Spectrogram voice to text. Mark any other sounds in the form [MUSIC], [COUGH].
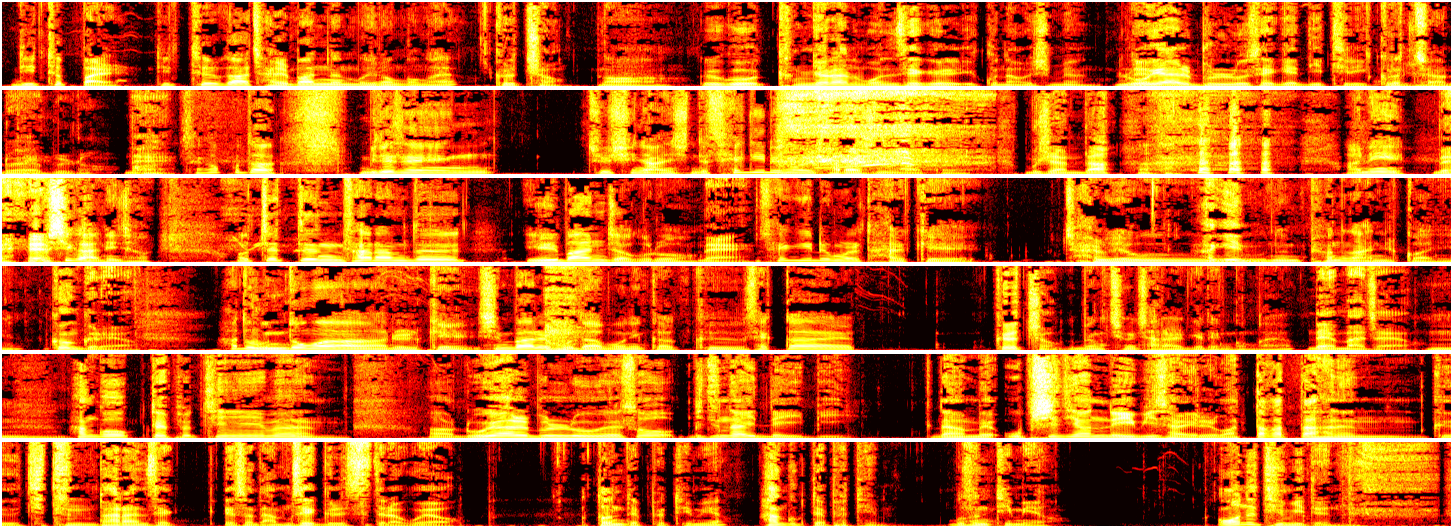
니트발. 니트가 잘 받는 뭐 이런 건가요? 그렇죠. 아, 그리고 강렬한 원색을 입고 나오시면 royal blue 색의 니트를 입고 그렇죠. 오셨는데 royal blue. 네. 아, 생각보다 미대생 출신이 아니신데 색 이름을 잘하시는 것 같아요. [LAUGHS] 무시한다? [LAUGHS] 아니, 네. 무시가 아니죠. 어쨌든 사람들 일반적으로 네. 색 이름을 다 이렇게 잘 외우는 하긴. 편은 아닐 거 아니에요? 그건 그래요. 하도 운동화를 이렇게 신발을 보다 보니까 그 색깔 그렇죠. 명칭을 잘 알게 된 건가요? 네, 맞아요. 음. 한국 대표팀은 어, royal blue에서 midnight navy, 그 다음에 obsidian navy 사이를 왔다 갔다 하는 그 짙은 파란색에서 남색을 쓰더라고요. 어떤 대표팀이요? 한국 대표팀. 무슨 팀이요? 어느 팀이든.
